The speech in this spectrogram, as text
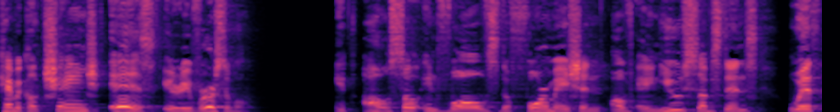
chemical change is irreversible it also involves the formation of a new substance with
